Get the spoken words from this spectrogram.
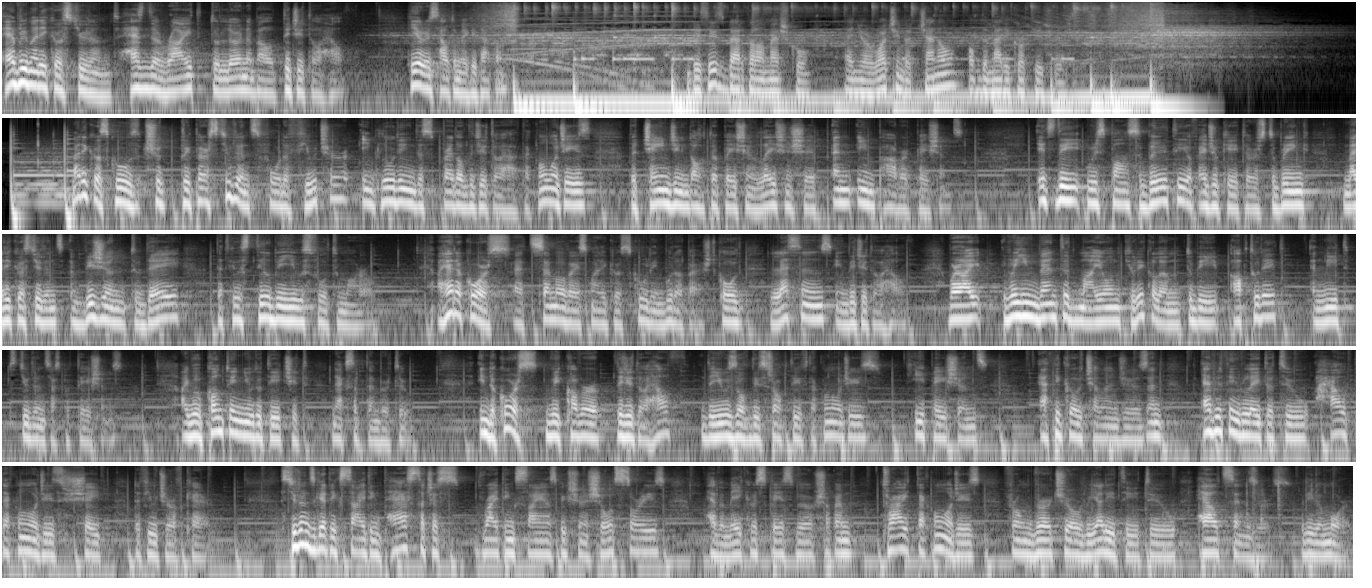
Every medical student has the right to learn about digital health. Here is how to make it happen. This is Bertalan Meskó, and you're watching the channel of the Medical Futurist. Medical schools should prepare students for the future, including the spread of digital health technologies, the changing doctor-patient relationship, and empowered patients. It's the responsibility of educators to bring medical students a vision today that will still be useful tomorrow. I had a course at Semmelweis Medical School in Budapest called Lessons in Digital Health, where I reinvented my own curriculum to be up to date and meet students' expectations. I will continue to teach it next September too. In the course, we cover digital health, the use of disruptive technologies, e-patients, ethical challenges, and everything related to how technologies shape the future of care. Students get exciting tasks such as writing science fiction short stories, have a makerspace workshop and try technologies from virtual reality to health sensors, but even more.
